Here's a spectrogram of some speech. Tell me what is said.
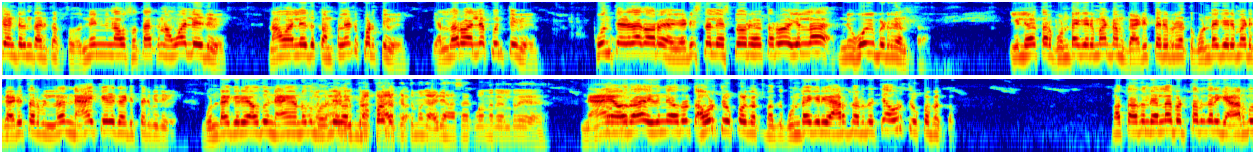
ಜಂಟ್ರಿನ ದಾರಿ ತಪ್ಪಿಸೋದು. ನಿನ್ನೆ ನಾವು ಸತಾಕ ನಾವು ಅಲ್ಲೇ ಇದ್ದೀವಿ. ನಾವು ಅಲ್ಲೇ ಇದು ಕಂಪ್ಲೇಂಟ್ ಕೊಡ್ತೀವಿ. ಎಲ್ಲರೂ ಅಲ್ಲೇ ಕುಂತೀವಿ. ಕುಂತ ಹೇಳಿದಾಗ ಅವ್ರು ಎಡಿಷನಲ್ ಎಸ್ ಪಿ ಅವ್ರು ಹೇಳ್ತಾರೋ ಇಲ್ಲ ನೀವು ಹೋಗಿ ಬಿಡ್ರಿ ಅಂತ. ಇಲ್ಲಿ ಹೇಳ್ತಾರೆ ಗುಂಡಾಗಿರಿ ಮಾಡಿ ನಮ್ಮ ಗಾಡಿ ತರಬಿರಿ ಅಂತ. ಗುಂಡಾಗಿರಿ ಮಾಡಿ ಗಾಡಿ ತರಬಿಲ್ಲ ನ್ಯಾಯ ಕೇಳಿ ಗಾಡಿ ತರಬಿದೀವಿ. ಗುಂಡಾಗಿರಿ ಯಾವುದು ನ್ಯಾಯ ಅನ್ನೋದು ಮೊದಲಿಗೆ ಗಾಡಿ ಹಾಸಕ್ ಬಂದ್ರಲ್ರಿ? ನ್ಯಾಯ ಯಾವ್ದಾ ಇದನ್ನ ಯಾವ್ದು ಅವ್ರು ತಿಳ್ಕೊಳ್ಬೇಕು. ಮೊದ್ಲು ಗುಂಡಾಗಿರಿ ಯಾರು ನಡೆದೈತಿ ಅವ್ರು ತಿಳ್ಕೊಬೇಕು ಮತ್ತು ಅದನ್ನೆಲ್ಲ ಬಿಡ್ತಾರೆ ಯಾರ್ದು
